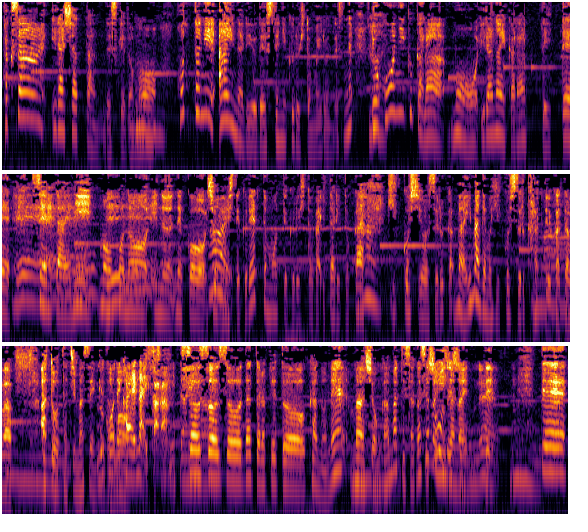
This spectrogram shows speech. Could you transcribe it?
たくさんいらっしゃったんですけども、うん本当に安易な理由で捨てに来る人もいるんですね。い旅行に行くから、もういらないからって言って、へーセンターにもうこのへー犬、猫を処分してくれって持ってくる人がいたりとか、はい引っ越しをするか、まあ今でも引っ越しするからっていう方はうん後を絶ちませんけども。向こうで買えないからみたいな。そうそうそう。だったらペット可のね、マンション頑張って探せばいいじゃないって。そうですよねうんって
